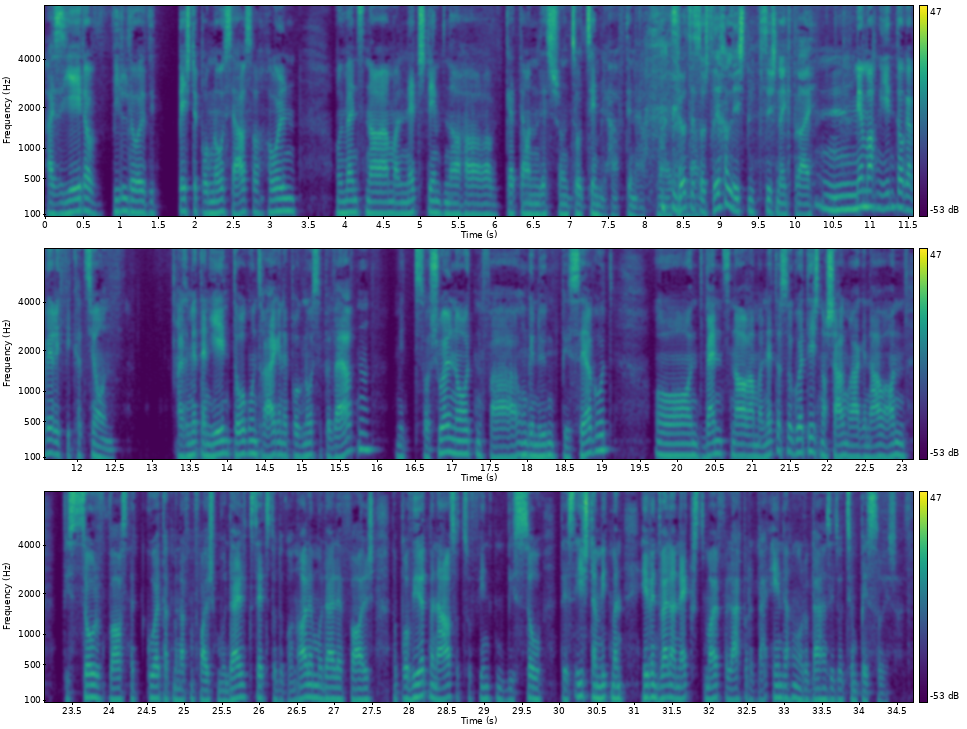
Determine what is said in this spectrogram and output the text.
Also, jeder will da die beste Prognose rausholen. Und wenn es nachher mal nicht stimmt, nachher geht dann das schon so ziemlich auf die. Also, Führt es so Strichelisten zwischen euch drei? wir machen jeden Tag eine Verifikation. Also wir dann jeden Tag unsere eigene Prognose bewerten mit so Schulnoten von ungenügend bis sehr gut. Und wenn es nachher einmal nicht so gut ist, dann schauen wir auch genau an, wieso war es nicht gut, hat man auf ein falsches Modell gesetzt oder waren alle Modelle falsch. Dann probiert man herauszufinden, wieso das ist, damit man eventuell ein nächstes Mal vielleicht bei der gleich- ähnlichen oder gleichen Situation besser ist. Also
